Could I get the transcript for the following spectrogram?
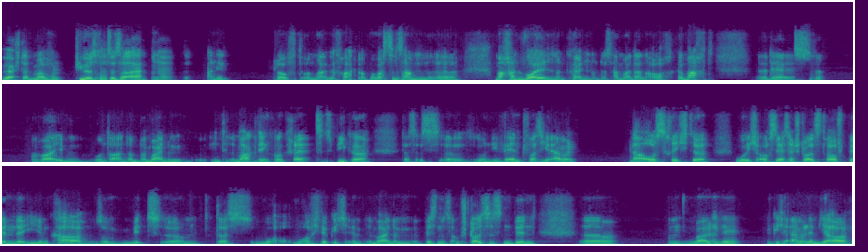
ja, stand mal von Tür sozusagen und hat angeklopft und mal gefragt, ob wir was zusammen äh, machen wollen und können. Und das haben wir dann auch gemacht. Äh, der ist äh, war eben unter anderem bei meinem Internet Marketing Kongress Speaker. Das ist äh, so ein Event, was ich einmal da ausrichte, wo ich auch sehr, sehr stolz drauf bin, der IMK, so mit ähm, das, worauf ich wirklich in, in meinem Business am stolzesten bin. Äh, weil wirklich einmal im Jahr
